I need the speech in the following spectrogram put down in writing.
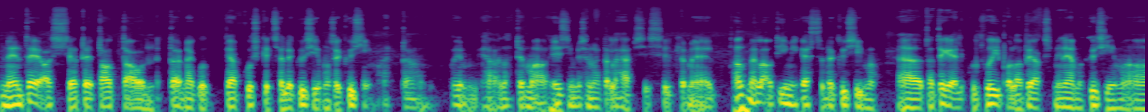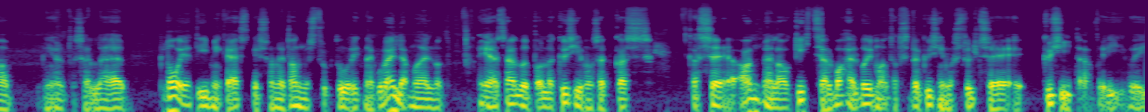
nende asjade data on, et ta nagu peab kuskilt selle küsimuse küsima, et ta või ja noh, tema esimesena ta läheb siis ütleme andmelao tiimi käest seda küsima. ta tegelikult võib-olla peaks minema küsima nii-öelda selle looja tiimi käest, kes on need andmestruktuurid nagu välja mõelnud. Ja seal võib olla küsimus, et kas kas see andmelao kiht seal vahel võimaldab seda küsimust üldse küsida või, või,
